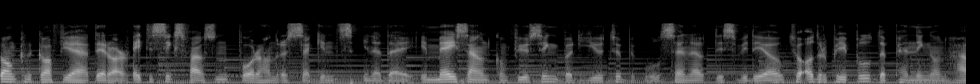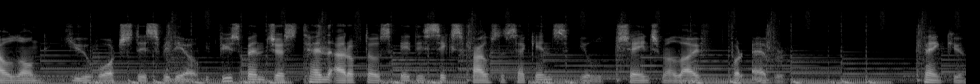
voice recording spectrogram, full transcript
Don't click off yet, there are 86,400 seconds in a day. It may sound confusing, but YouTube will send out this video to other people depending on how long you watch this video. If you spend just 10 out of those 86,000 seconds, you'll change my life forever. Thank you.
